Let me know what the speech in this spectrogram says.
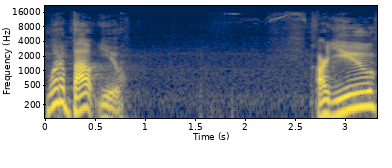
what about you? Are you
